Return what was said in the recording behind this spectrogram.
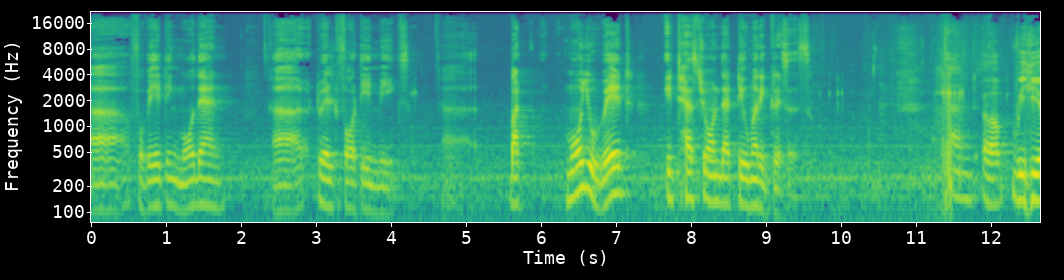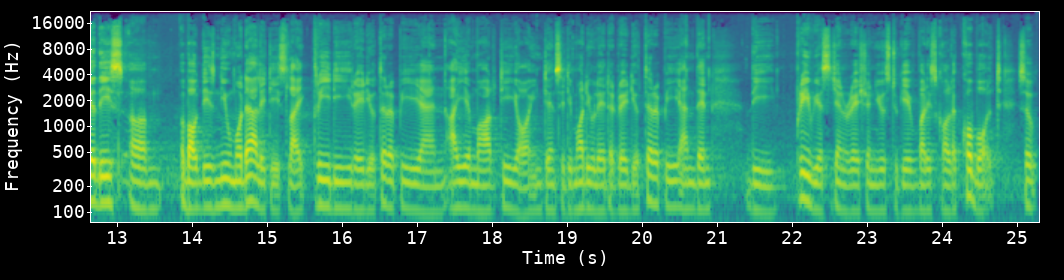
uh, for waiting more than uh, 12 to 14 weeks. Uh, but more you wait it has shown that tumor regresses and uh, we hear these um, about these new modalities like 3D radiotherapy and IMRT or intensity modulated radiotherapy, and then the previous generation used to give what is called a cobalt. So,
